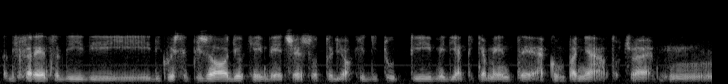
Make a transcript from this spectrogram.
a differenza di, di, di questo episodio che invece è sotto gli occhi di tutti mediaticamente accompagnato. Cioè, mh, mm,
